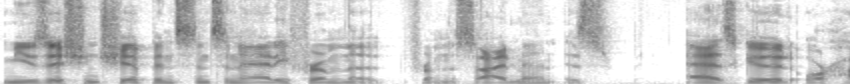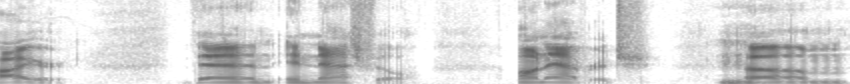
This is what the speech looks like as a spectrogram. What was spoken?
musicianship in Cincinnati from the from the sideman is as good or higher than in Nashville on average. Um,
